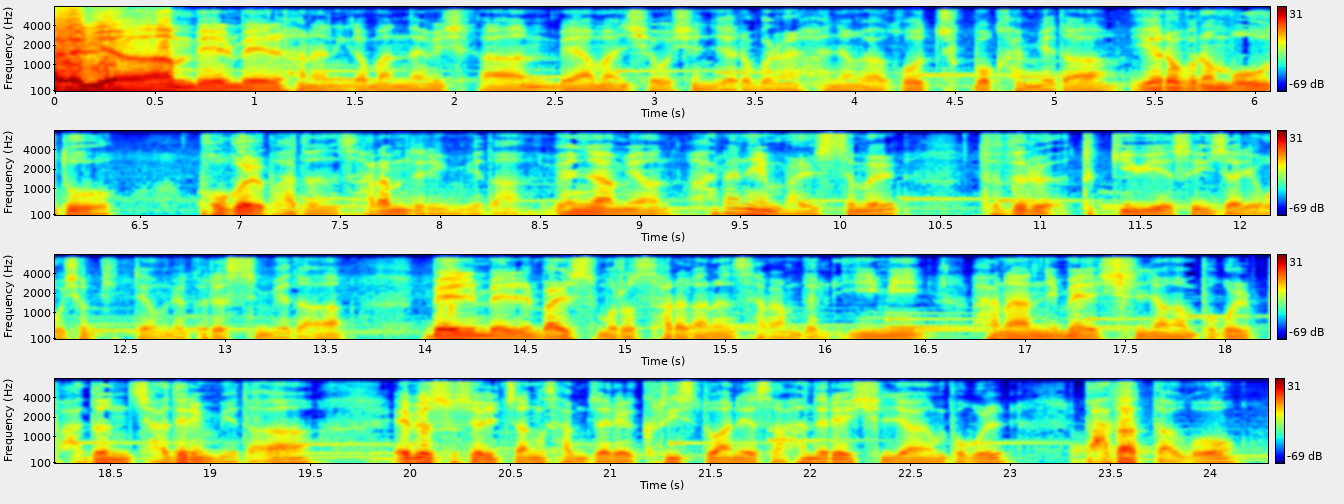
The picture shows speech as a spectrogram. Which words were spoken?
할렐루야 매일매일 하나님과 만남의 시간 매야만시 오신 여러분을 환영하고 축복합니다. 여러분은 모두 복을 받은 사람들입니다. 왜냐하면 하나님 말씀을 듣기 위해서 이 자리에 오셨기 때문에 그렇습니다. 매일매일 말씀으로 살아가는 사람들 이미 하나님의 신령한 복을 받은 자들입니다. 에베소서 1장 3절에 그리스도 안에서 하늘의 신령한 복을 받았다고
